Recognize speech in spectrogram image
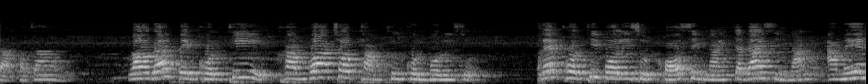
จากพระเจ้า เราได้เป็นคนที่คำว่าชอบธรรมคือคนบริสุทธิ์ และคนที่บริสุทธิ์ขอสิ่งไหนจะได้สิ่งนั้นอาเมน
